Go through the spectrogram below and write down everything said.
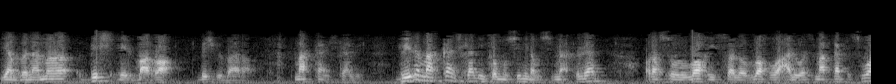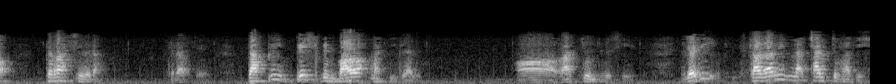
yang bernama Bish bil Bara. Bish bil Bara. Makan sekali. Bila makan sekali kaum muslimin dan muslimat kalian Rasulullah sallallahu alaihi wasallam makan sesuatu terasa dah. Terasa. Tapi Bish bin Barak mati kali. Ah, racun tu sikit. Jadi sekarang ni nak cantum hadis.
